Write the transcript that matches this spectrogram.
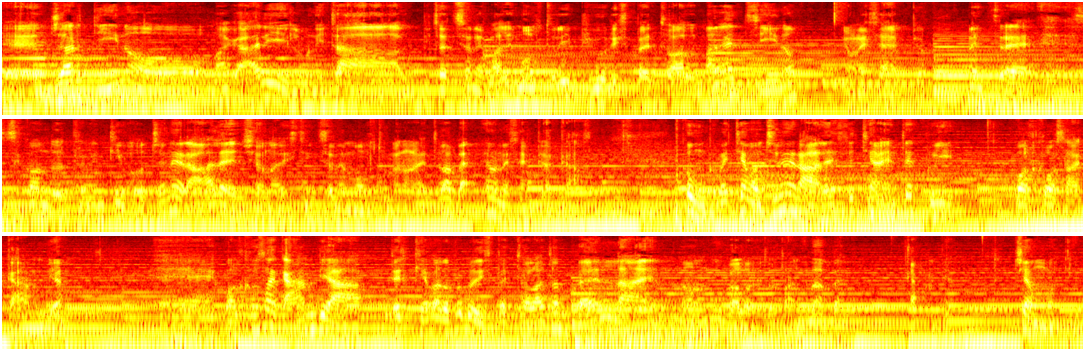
eh, giardino, magari l'unità abitazione vale molto di più rispetto al magazzino, è un esempio, mentre eh, secondo il preventivo generale c'è una distinzione molto meno netta. Vabbè, è un esempio a caso. Comunque mettiamo generale, effettivamente qui qualcosa cambia. Eh, qualcosa cambia perché vado proprio rispetto alla tabella e non i valori totali. Vabbè, cambia. C'è un motivo.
